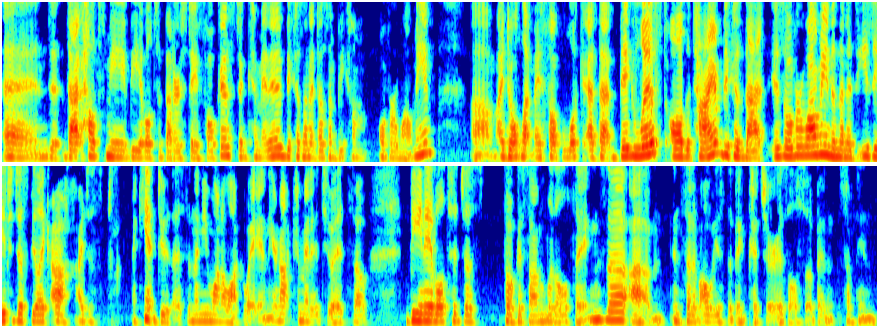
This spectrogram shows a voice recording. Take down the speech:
and that helps me be able to better stay focused and committed because then it doesn't become overwhelming um, I don't let myself look at that big list all the time because that is overwhelming. And then it's easy to just be like, oh, I just, I can't do this. And then you want to walk away and you're not committed to it. So being able to just focus on little things uh, um, instead of always the big picture has also been something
